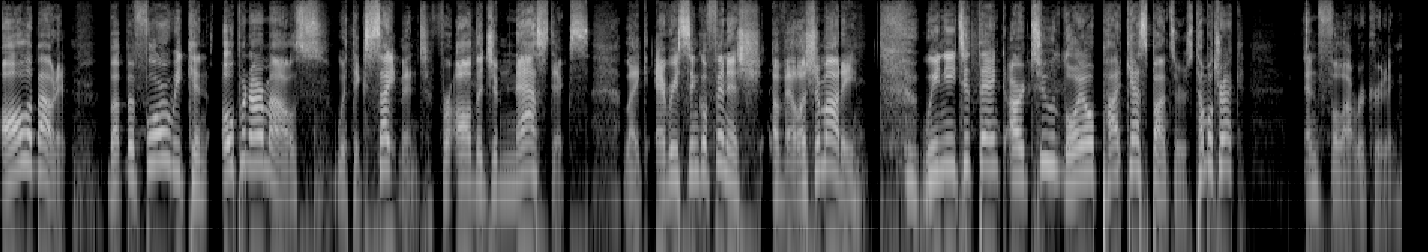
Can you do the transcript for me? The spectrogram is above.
all about it. But before we can open our mouths with excitement for all the gymnastics, like every single finish of Ella Shamati, we need to thank our two loyal podcast sponsors, Tumbl Trak and Full Out Recruiting.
